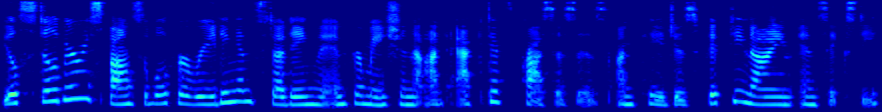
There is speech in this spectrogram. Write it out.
you'll still be responsible for reading and studying the information on active processes on pages 59 and 60.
